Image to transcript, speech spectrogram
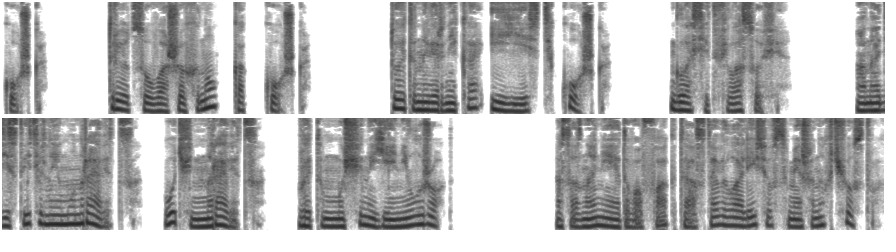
кошка, трется у ваших ног как кошка, то это наверняка и есть кошка, гласит философия. Она действительно ему нравится, очень нравится. В этом мужчина ей не лжет. Осознание этого факта оставило Олесю в смешанных чувствах.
